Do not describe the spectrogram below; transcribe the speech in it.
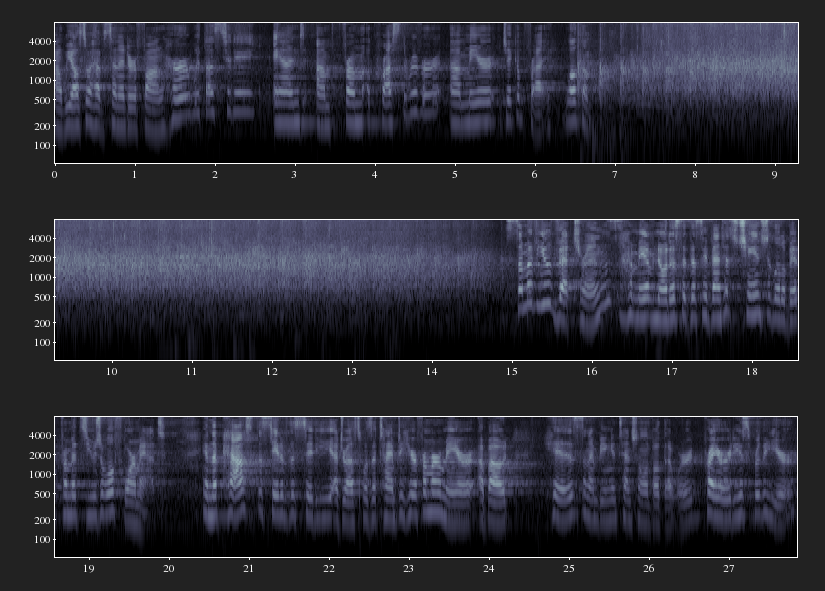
Uh, we also have Senator Foung Hawj with us today, and um, from across the river, uh, Mayor Jacob Frey. Welcome. Some of you veterans may have noticed that this event has changed a little bit from its usual format. In the past, the State of the City address was a time to hear from our mayor about his, and I'm being intentional about that word, priorities for the year.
